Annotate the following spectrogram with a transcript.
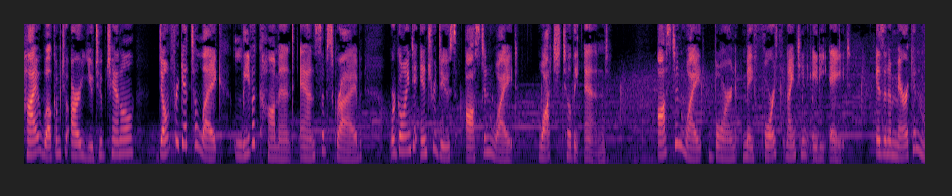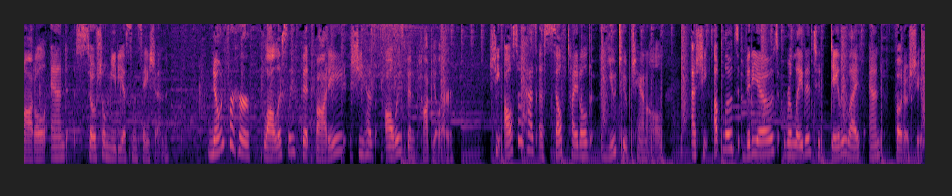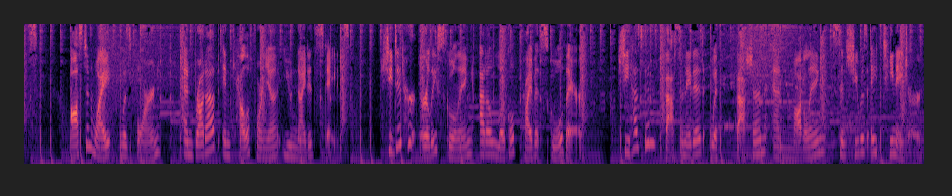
Hi, welcome to our YouTube channel. Don't forget to like, leave a comment, and subscribe. We're going to introduce Austin White. Watch till the end. Austin White, born May 4, 1988, is an American model and social media sensation. Known for her flawlessly fit body, she has always been popular. She also has a self titled YouTube channel as she uploads videos related to daily life and photo shoots. Austin White was born and brought up in California, United States. She did her early schooling at a local private school there. She has been fascinated with fashion and modeling since she was a teenager.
